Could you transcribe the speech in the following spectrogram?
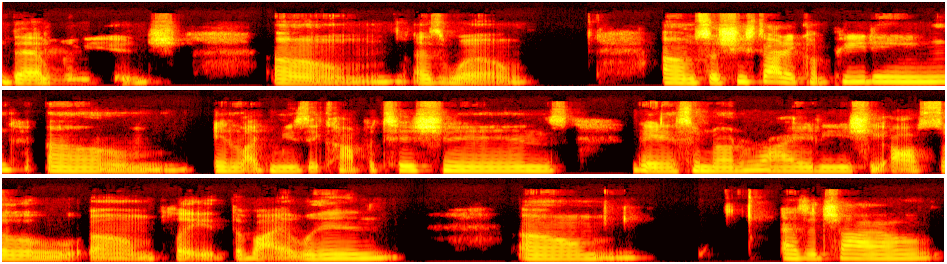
that mm-hmm. lineage um, as well. Um, so she started competing um, in like music competitions, gaining some notoriety. She also um, played the violin um, as a child.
